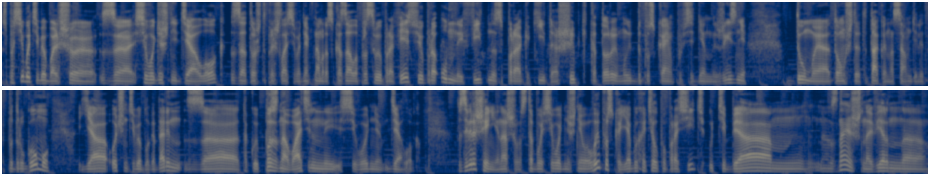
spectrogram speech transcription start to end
Спасибо тебе большое за сегодняшний диалог, за то, что пришла сегодня к нам, рассказала про свою профессию, про умный фитнес, про какие-то ошибки, которые мы допускаем в повседневной жизни, думая о том, что это так, и на самом деле это по-другому. Я очень тебе благодарен за такой познавательный сегодня диалог. В завершении нашего с тобой сегодняшнего выпуска я бы хотел попросить у тебя, знаешь, наверное,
